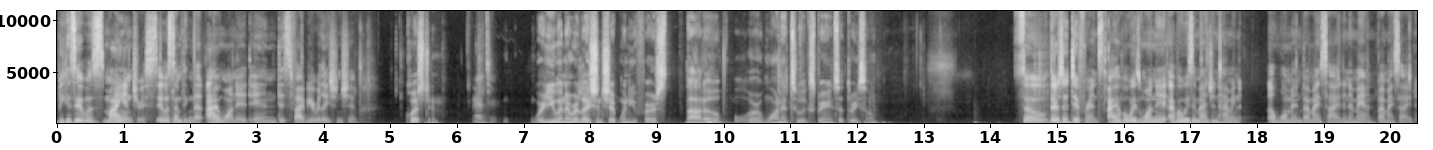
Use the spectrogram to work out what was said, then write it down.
because it was my interest. It was something that I wanted in this five year relationship. Question: Answer. Were you in a relationship when you first thought of or wanted to experience a threesome? So there's a difference. I have always wanted, I've always imagined having a woman by my side and a man by my side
